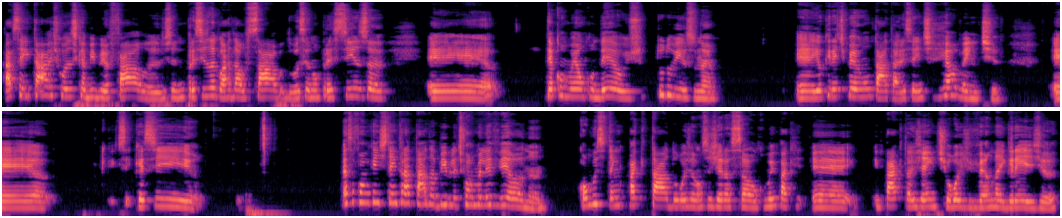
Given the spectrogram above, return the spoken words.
aceitar as coisas que a Bíblia fala, você não precisa guardar o sábado, você não precisa é, ter comunhão com Deus, tudo isso, né? É, eu queria te perguntar, Tari, se a gente realmente. É, que esse. Essa forma que a gente tem tratado a Bíblia de forma leviana, como isso tem impactado hoje a nossa geração, como impacta, é, impacta a gente hoje vendo na igreja.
